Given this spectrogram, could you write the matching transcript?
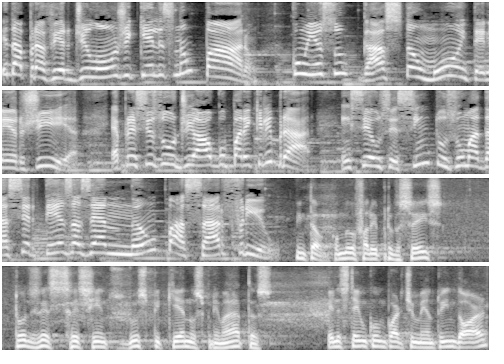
E dá para ver de longe que eles não param com isso, gastam muita energia. É preciso de algo para equilibrar. Em seus recintos, uma das certezas é não passar frio. Então, como eu falei para vocês, todos esses recintos dos pequenos primatas Eles têm um compartimento indoor,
